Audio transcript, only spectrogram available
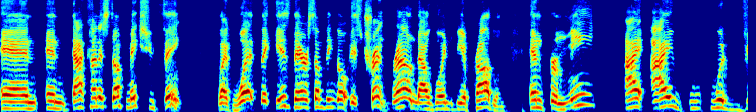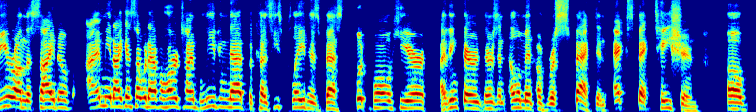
And and that kind of stuff makes you think like, what like, is there something go? Is Trent Brown now going to be a problem? And for me, I I would veer on the side of I mean I guess I would have a hard time believing that because he's played his best football here. I think there there's an element of respect and expectation of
